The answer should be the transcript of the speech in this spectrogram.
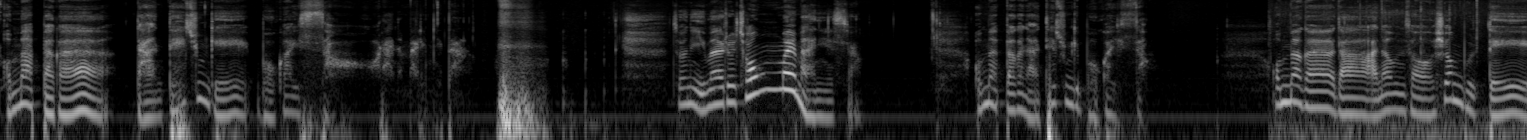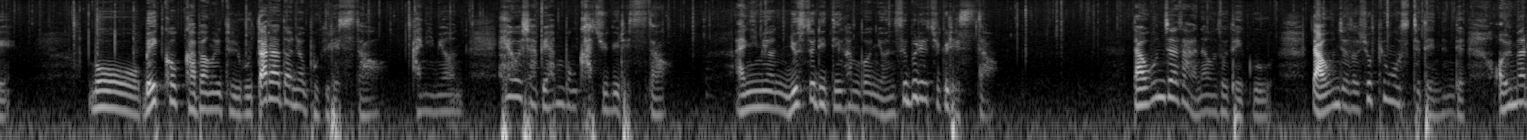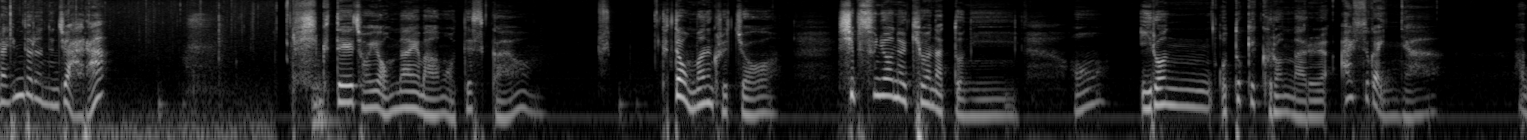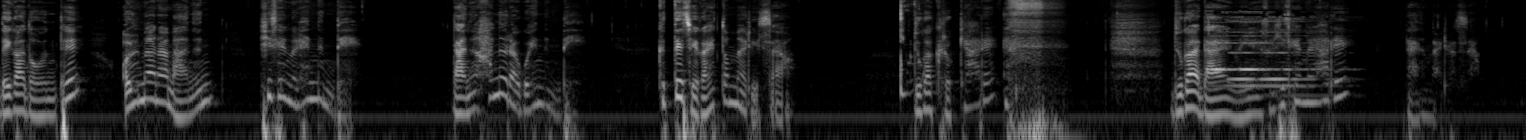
엄마 아빠가 나한테 해준 게 뭐가 있어? 라는 말입니다. 저는 이 말을 정말 많이 했어요. 엄마 아빠가 나한테 해준 게 뭐가 있어? 엄마가 나 아나운서 시험 볼 때 뭐 메이크업 가방을 들고 따라다녀 보기로 했어. 아니면 헤어샵에 한번 가주기로 했어. 아니면 뉴스 리딩 한번 연습을 해주기로 했어. 나 혼자서 아나운서 되고 나 혼자서 쇼핑 호스트 됐는데 얼마나 힘들었는지 알아? 그때 저희 엄마의 마음은 어땠을까요? 그때 엄마는 그랬죠. 십수년을 키워놨더니, 어? 이런, 어떻게 그런 말을 할 수가 있냐. 아, 내가 너한테 얼마나 많은 희생을 했는데, 나는 하느라고 했는데, 그때 제가 했던 말이 있어요. 누가 그렇게 하래? 누가 날 위해서 희생을 하래? 라는 말이었어요.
